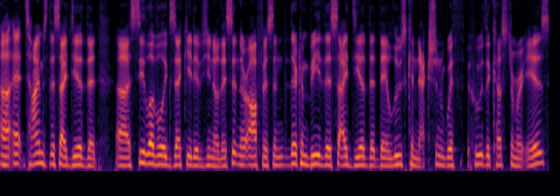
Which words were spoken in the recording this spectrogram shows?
Uh, at times, this idea that uh, C level executives, you know, they sit in their office and there can be this idea that they lose connection with who the customer is.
